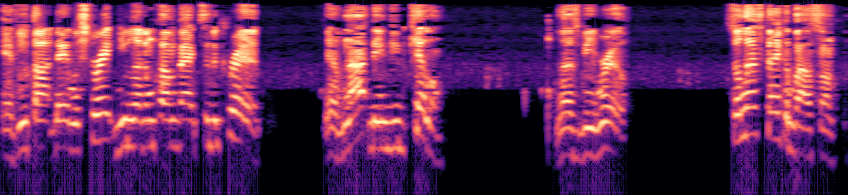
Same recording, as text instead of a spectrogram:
If you thought they were straight, you let them come back to the crib. If not, then you'd kill them. Let's be real. So let's think about something.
